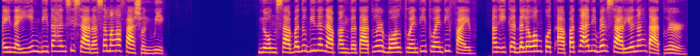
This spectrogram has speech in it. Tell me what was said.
ay naiimbitahan si Sara sa mga Fashion Week. Noong Sabado ginanap ang The Tatler Ball 2025, ang ika-24 na anibersaryo ng Tatler.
